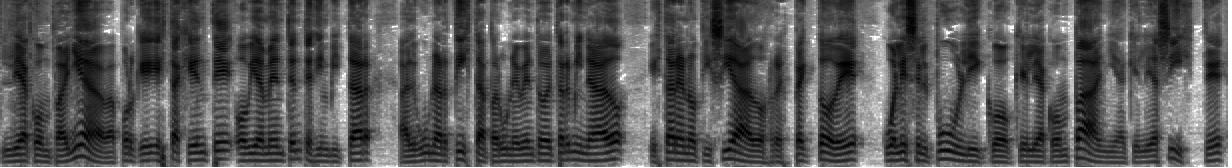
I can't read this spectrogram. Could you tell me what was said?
le acompañaba, porque esta gente, obviamente, antes de invitar a algún artista para un evento determinado, están anoticiados respecto de cuál es el público que le acompaña, que le asiste,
